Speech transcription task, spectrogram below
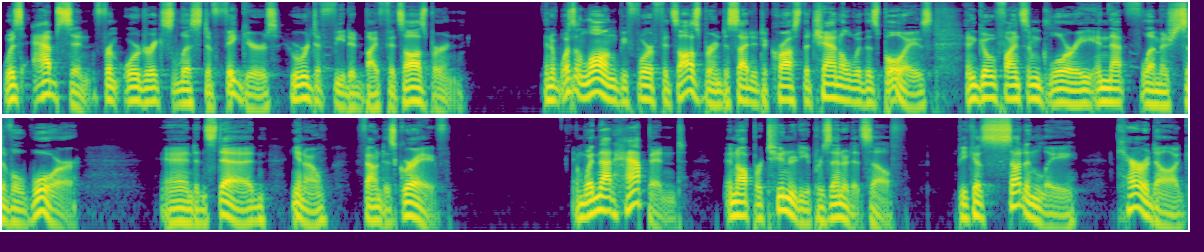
was absent from Orderic's list of figures who were defeated by Fitzosbern. And it wasn't long before Fitzosbern decided to cross the channel with his boys and go find some glory in that Flemish civil war. And instead, you know, found his grave. And when that happened, an opportunity presented itself. Because suddenly, Caradog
